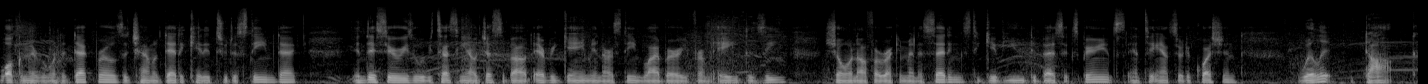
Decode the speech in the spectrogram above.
Welcome everyone to Deck Bros, a channel dedicated to the Steam Deck. In this series, we'll be testing out just about every game in our Steam library from A to Z, showing off our recommended settings to give you the best experience and to answer the question, will it dock?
